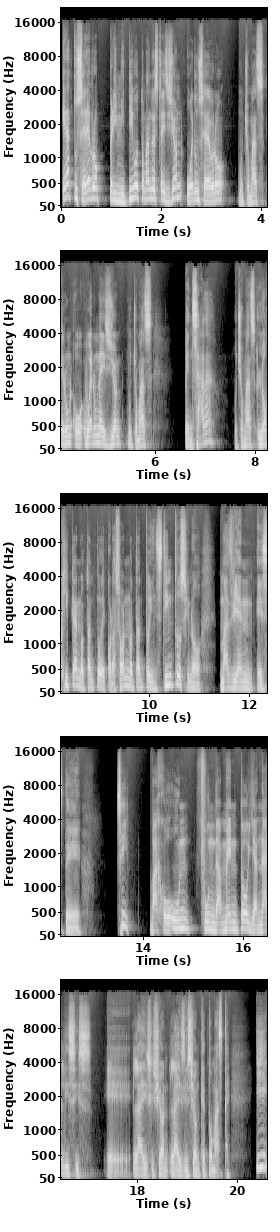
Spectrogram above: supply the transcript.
¿era tu cerebro primitivo tomando esta decisión o era un cerebro mucho más, era o era una decisión mucho más pensada, mucho más lógica, no tanto de corazón, no tanto de instinto, sino más bien, este, sí, bajo un fundamento y análisis eh, la decisión, la decisión que tomaste. Y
